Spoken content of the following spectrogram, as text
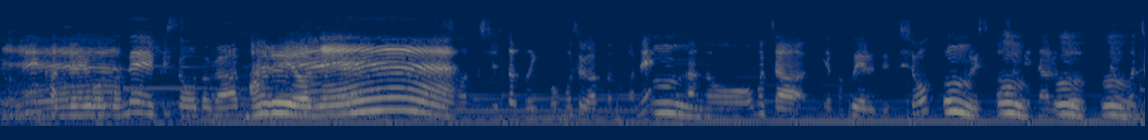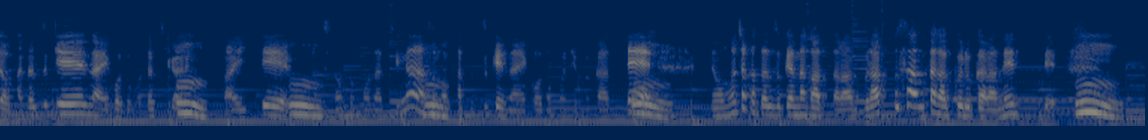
ね、家庭ごとね、エピソードがあって、ね。あるよねそう。私、ちょっと一個面白かったのがね、うんあの、おもちゃやっぱ増えるでしょ、うんクリスマスになると、うんおもちゃを片付けない子供たちがいっぱいいて、うん私の友達がうんその片付けない子供に向かって、うんでおもちゃ片付けなかったらブラックサンタが来るからねってうん。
